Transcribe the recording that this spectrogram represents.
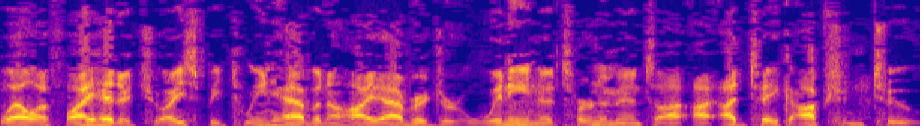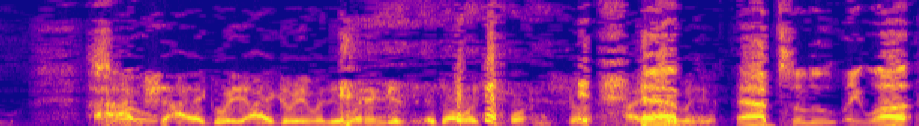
Well, if I had a choice between having a high average or winning a tournament, I, I'd take option two. So, I, I, agree. I agree with you. Winning is, is always important. So I agree with you. Absolutely. Well,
